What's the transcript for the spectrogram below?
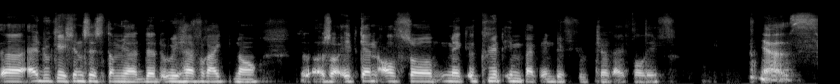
uh, education system yeah, that we have right now. So it can also make a great impact in the future, I believe. Yes.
